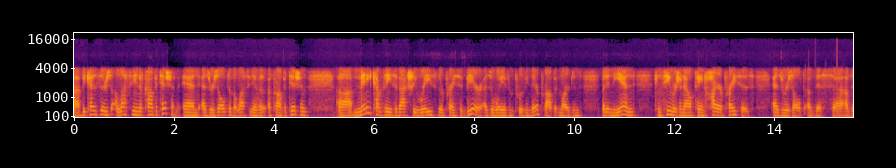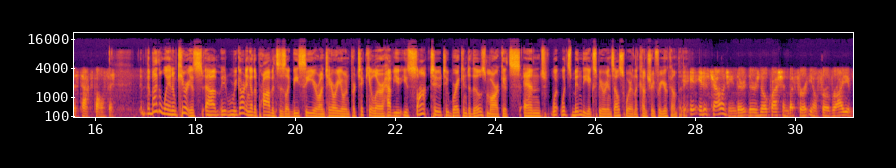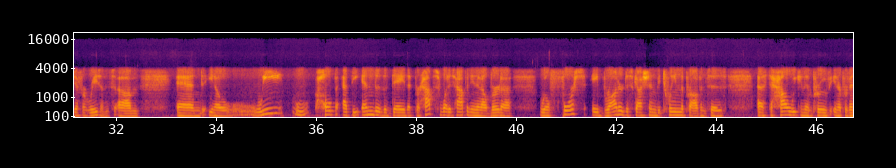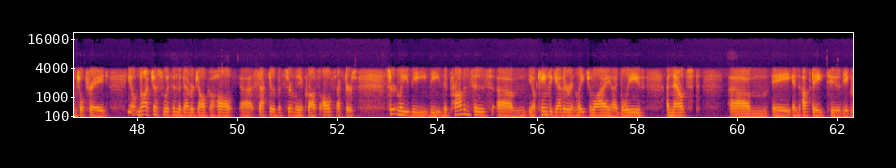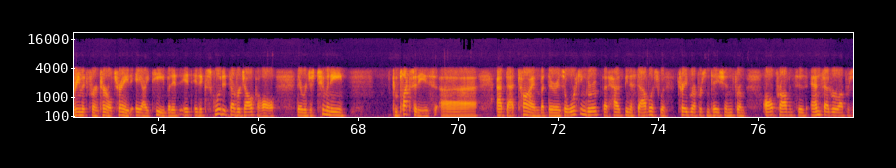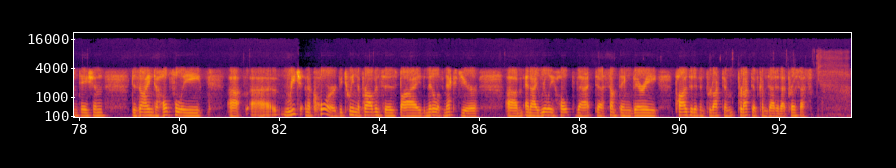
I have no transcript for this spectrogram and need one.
uh, because there's a lessening of competition. And as a result of a lessening of, of competition, uh, many companies have actually raised their price of beer as a way of improving their profit margins, but in the end, consumers are now paying higher prices as a result of this uh, of this tax policy. By the way, and I'm curious um, regarding other provinces like BC or Ontario in particular, have you, you sought to to break into those markets, and what, what's been the experience elsewhere in the country for your company? it, it is challenging. There, there's no question, but for you know for a variety of different reasons. Um, and, you know, we hope at the end of the day that perhaps what is happening in Alberta will force a broader discussion between the provinces as to how we can improve interprovincial trade, you know, not just within the beverage alcohol uh, sector, but certainly across all sectors. Certainly, the, the, the provinces, um, you know, came together in late July and I believe announced um, a, an update to the Agreement for Internal Trade (AIT), but it, it, it excluded beverage alcohol. There were just too many complexities uh, at that time. But there is a working group that has been established with trade representation from all provinces and federal representation, designed to hopefully. Uh, uh, reach an accord between the provinces by the middle of next year um, and I really hope that uh, something very positive and productive, productive comes out of that process.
